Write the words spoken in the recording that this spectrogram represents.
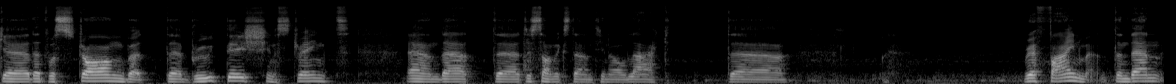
that was strong but uh, brutish in strength, and that uh, to some extent, you know, lacked the refinement. And then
